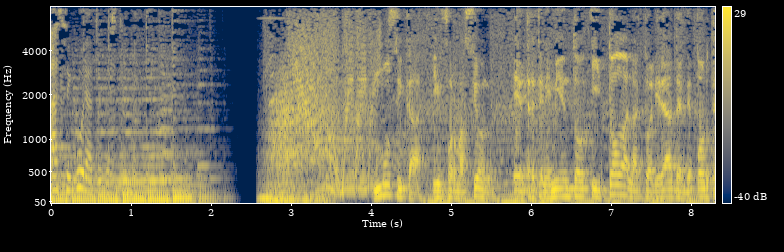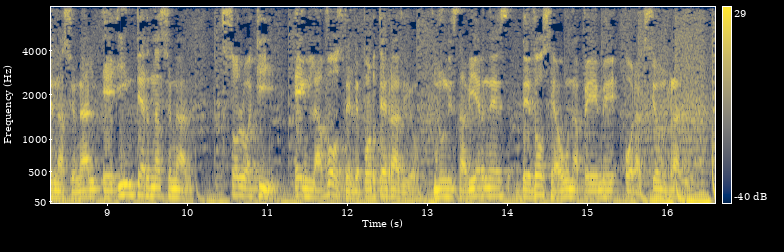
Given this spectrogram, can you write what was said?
Asegura tu destino. Música, información, entretenimiento y toda la actualidad del deporte nacional e internacional. Solo aquí, en La Voz del Deporte Radio, lunes a viernes de 12 a 1 pm por Acción Radio.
